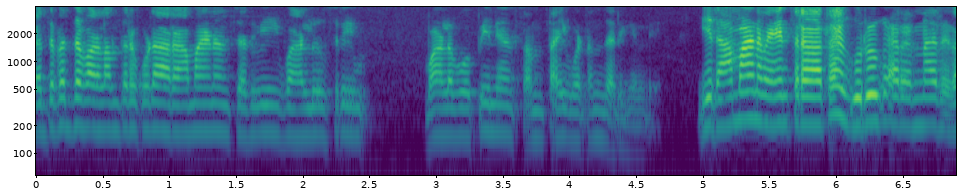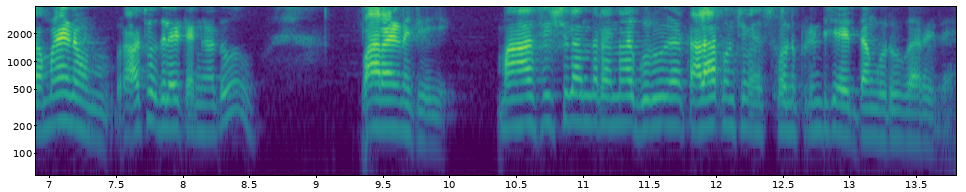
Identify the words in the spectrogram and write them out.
పెద్ద పెద్ద వాళ్ళందరూ కూడా రామాయణం చదివి వాళ్ళు శ్రీ వాళ్ళ ఒపీనియన్స్ అంతా ఇవ్వడం జరిగింది. ఈ రామాయణం అయిన తర్వాత గురువుగారు అన్నారు రామాయణం రాసి వదిలేయటం కాదు పారాయణ చేయి మా శిష్యులందరూ అన్నారు గురువుగారు తలా కొంచెం వేసుకొని ప్రింట్ చేయిద్దాం గురువుగారు ఇదే.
